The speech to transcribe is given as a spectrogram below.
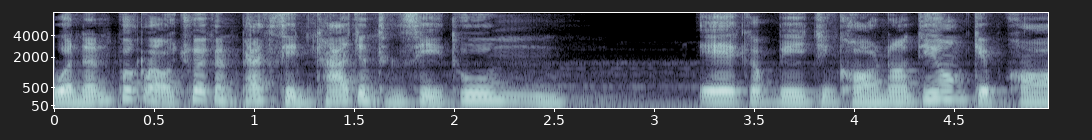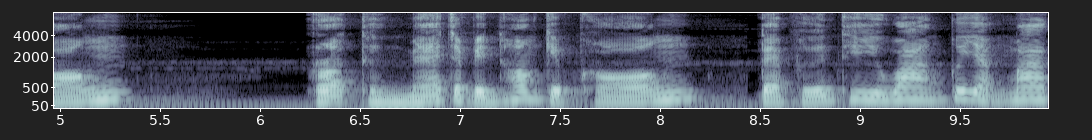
วันนั้นพวกเราช่วยกันแพ็คสินค้าจนถึงสี่ทุ่ม A กับ B จึงขอนอนที่ห้องเก็บของ เพราะถึงแม้จะเป็นห้องเก็บของ แต่พื้นที่ว่างก็ยังมาก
